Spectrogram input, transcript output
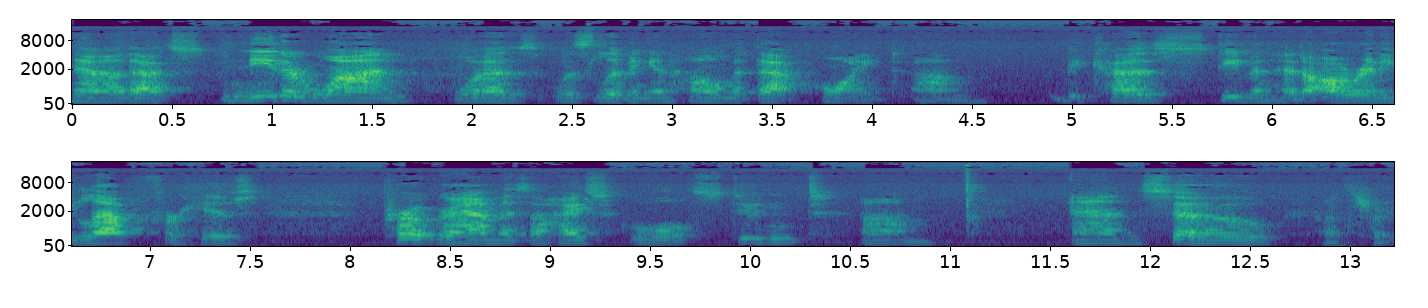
No, that's neither one was was living at home at that point um, because Stephen had already left for his program as a high school student, um, and so That's right.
